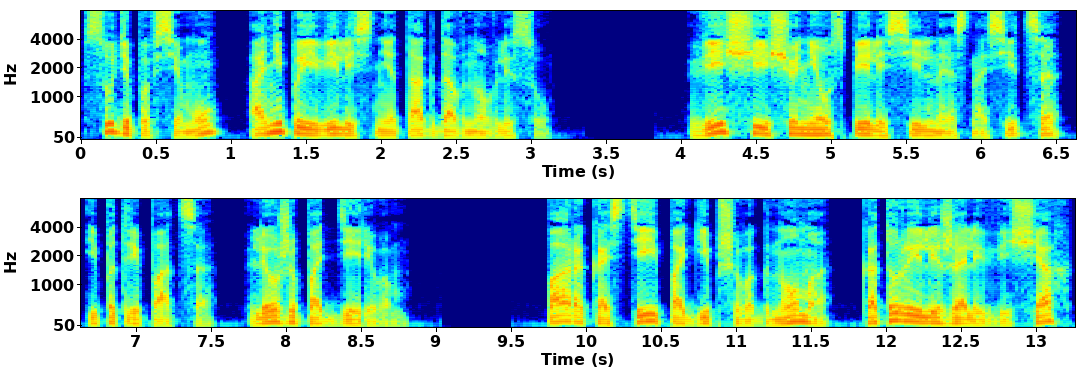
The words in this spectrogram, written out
Судя по всему, они появились не так давно в лесу. Вещи еще не успели сильно сноситься и потрепаться, лежа под деревом. Пара костей погибшего гнома, которые лежали в вещах,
